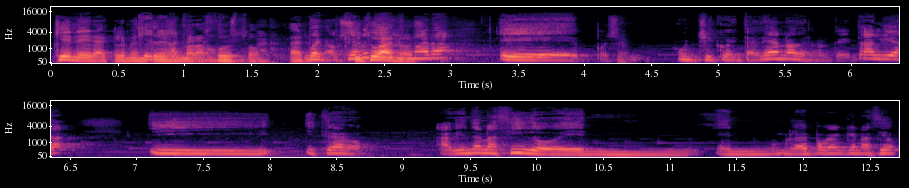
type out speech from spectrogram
¿Quién era Clemente ¿Quién era Bismara? Clemente Justo. Bismara? A ver, bueno, Clemente. Bismara, eh, pues un chico italiano del norte de Italia y, y claro, habiendo nacido en, en la época en que nació,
